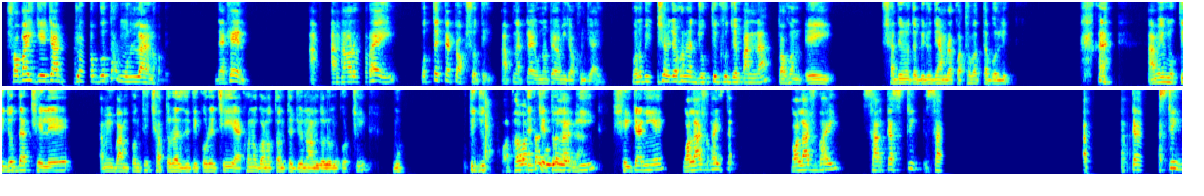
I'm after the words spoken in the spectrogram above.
সবাই যে যার যোগ্যতার মূল্যায়ন হবে। দেখেন আনোয়ার ভাই প্রত্যেকটা টকশোতেই আপনারটায় অন্যটায় আমি যখন যাই কোনো বিষয়ে যখন আর যুক্তি খুঁজে পান না তখন এই স্বাধীনতা বিরোধী আমরা কথাবার্তা বলি। আমি মুক্তিযোদ্ধার ছেলে আমি বামপন্থী ছাত্র রাজনীতি করেছি এখনও গণতন্ত্রের জন্য আন্দোলন করছি। মুক্তিযুদ্ধের চেতনা কি সেইটা নিয়ে পলাশ ভাই পলাশ ভাই সার্কাস্টিক সার্কাস্টিক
